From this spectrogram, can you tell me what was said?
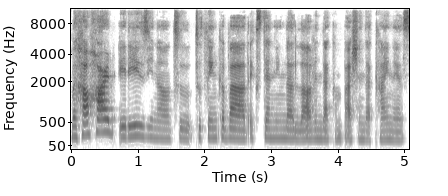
But how hard it is, you know, to to think about extending that love and that compassion, that kindness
